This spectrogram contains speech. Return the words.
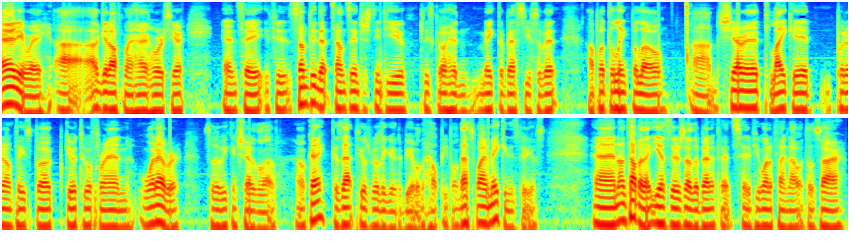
anyway, uh, I'll get off my high horse here and say if it's something that sounds interesting to you, please go ahead and make the best use of it. I'll put the link below um, share it, like it, put it on Facebook, give it to a friend, whatever, so that we can share the love. Okay? Because that feels really good to be able to help people. That's why I'm making these videos. And on top of that, yes, there's other benefits. And if you want to find out what those are,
